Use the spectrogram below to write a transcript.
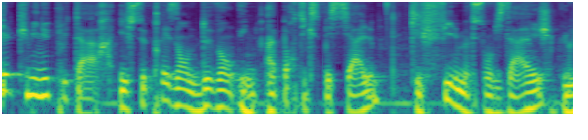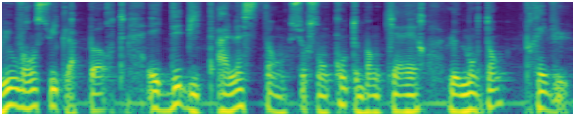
Quelques minutes plus tard, il se présente devant un portique spécial qui filme son visage, lui ouvre ensuite la porte et débite à l'instant sur son compte bancaire le montant prévu.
